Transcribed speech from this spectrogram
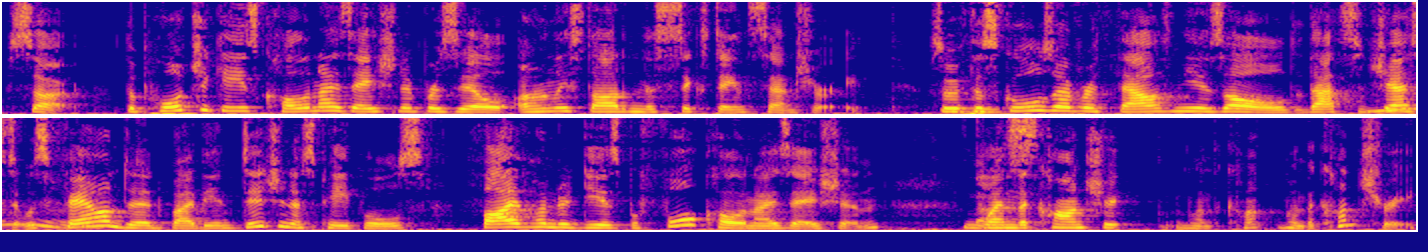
So, the Portuguese colonization of Brazil only started in the 16th century. So, if the mm-hmm. school's over a thousand years old, that suggests it was mm. founded by the indigenous peoples 500 years before colonization, when the country, when the, con- when the country,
